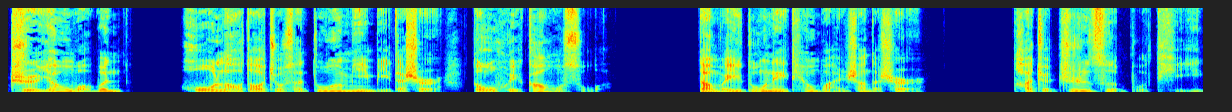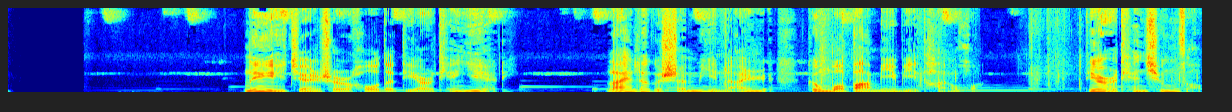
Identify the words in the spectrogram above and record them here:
只要我问胡老道，就算多秘密的事儿都会告诉我，但唯独那天晚上的事儿，他却只字不提。那件事后的第二天夜里，来了个神秘男人跟我爸秘密谈话。第二天清早，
